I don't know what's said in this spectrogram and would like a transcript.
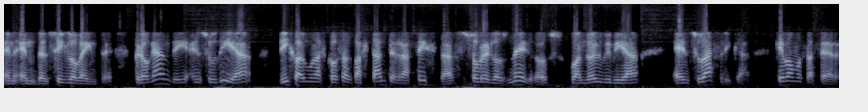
en- en- del siglo XX. Pero Gandhi en su día dijo algunas cosas bastante racistas sobre los negros cuando él vivía en Sudáfrica. ¿Qué vamos a hacer?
